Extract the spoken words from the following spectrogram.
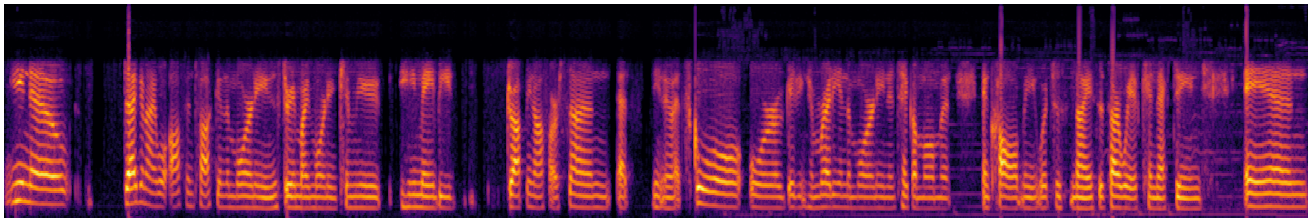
you know, Doug and I will often talk in the mornings during my morning commute. He may be dropping off our son at you know, at school or getting him ready in the morning and take a moment and call me, which is nice. It's our way of connecting. And,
